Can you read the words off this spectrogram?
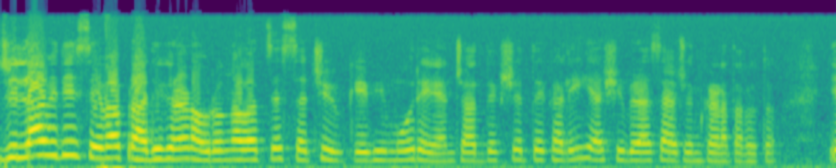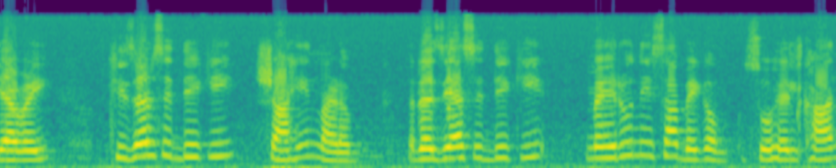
जिल्हा विधी सेवा प्राधिकरण औरंगाबादचे सचिव के व्ही मोरे यांच्या अध्यक्षतेखाली या शिबिराचं आयोजन करण्यात आलं होतं. यावेळी खिजर सिद्दीकी शाहीन मॅडम रजिया सिद्दीकी मेहरुनिसा बेगम सोहेल खान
